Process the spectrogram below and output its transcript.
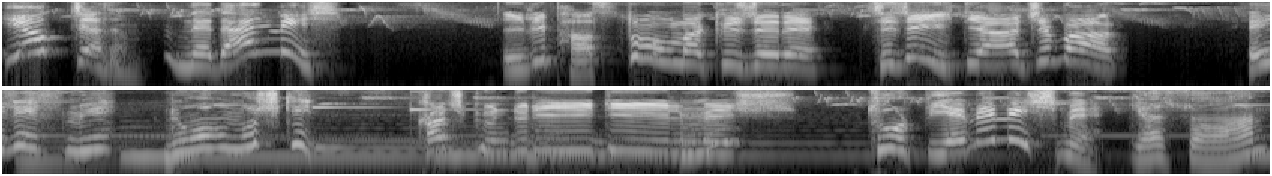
Yok canım. Nedenmiş? Elif hasta olmak üzere. Size ihtiyacı var. Elif mi? Ne olmuş ki? Kaç gündür iyi değilmiş. Turp yememiş mi? Ya soğan?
